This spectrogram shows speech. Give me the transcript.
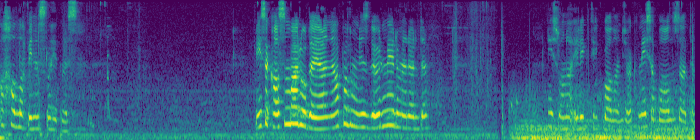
Ah Allah beni ıslah etmesin. Neyse kalsın bari o da ya. Ne yapalım biz de ölmeyelim herhalde. Neyse ona elektrik bağlanacak. Neyse bağlı zaten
